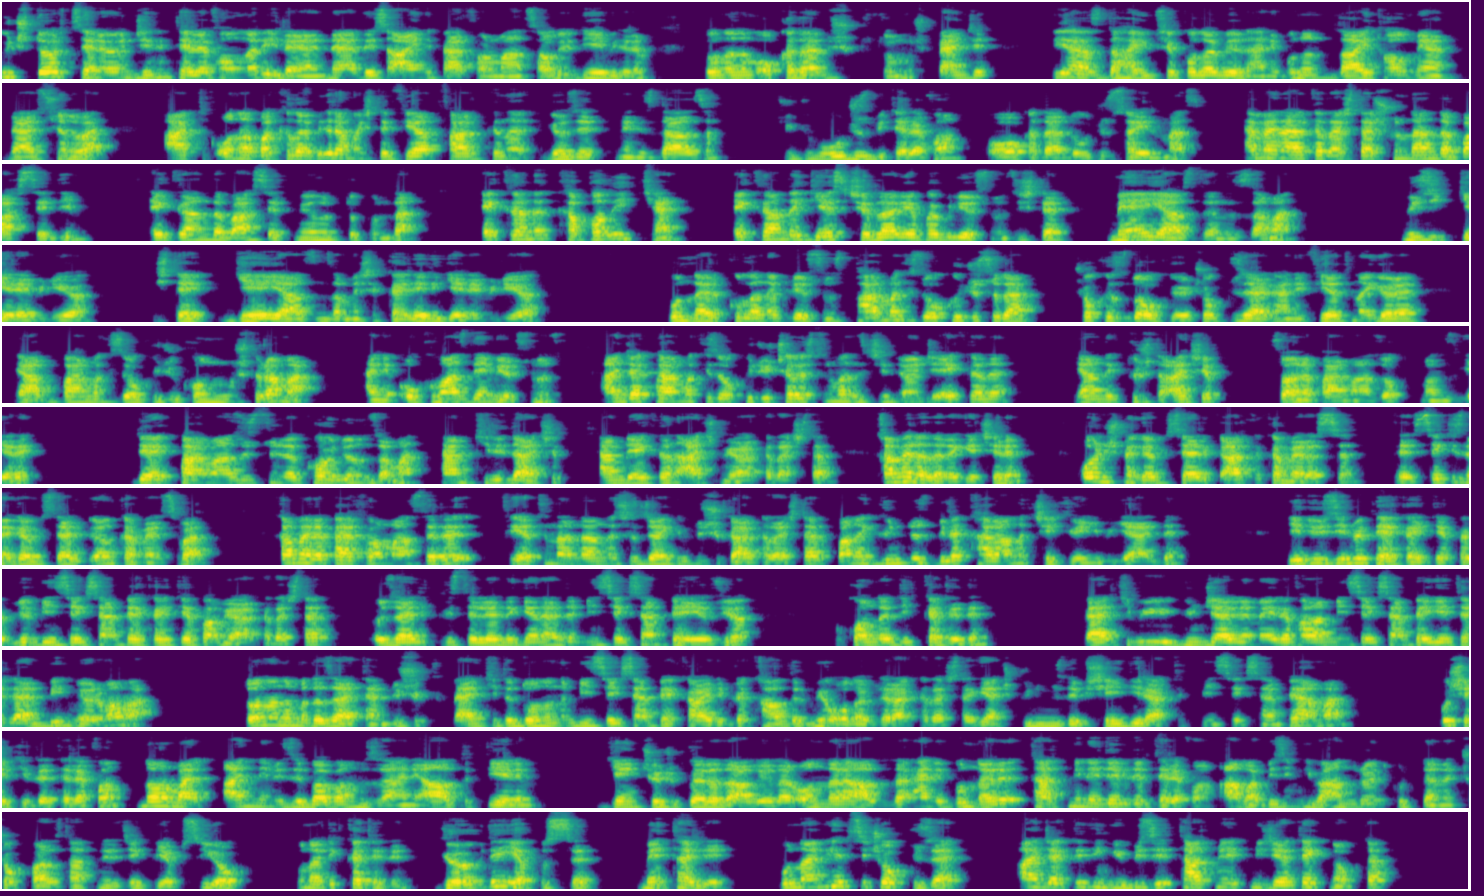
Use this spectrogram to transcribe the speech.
3-4 sene öncenin telefonlarıyla yani neredeyse aynı performans alıyor diyebilirim donanım o kadar düşük tutulmuş. Bence biraz daha yüksek olabilir. Hani bunun light olmayan versiyonu var. Artık ona bakılabilir ama işte fiyat farkını gözetmeniz lazım. Çünkü bu ucuz bir telefon. O o kadar da ucuz sayılmaz. Hemen arkadaşlar şundan da bahsedeyim. Ekranda bahsetmeyi unuttuk bundan. Ekranı kapalı iken ekranda gesture'lar yapabiliyorsunuz. İşte M yazdığınız zaman müzik gelebiliyor. İşte G yazdığınız zaman işte galeri gelebiliyor. Bunları kullanabiliyorsunuz. Parmak izi okuyucusu da çok hızlı okuyor. Çok güzel. Hani fiyatına göre ya bu parmak izi okuyucu konulmuştur ama hani okumaz demiyorsunuz. Ancak parmak izi okuyucuyu çalıştırmanız için önce ekranı yandaki tuşla açıp sonra parmağınızı okutmanız gerek. Direkt parmağınızı üstüne koyduğunuz zaman hem kilidi açıp hem de ekranı açmıyor arkadaşlar. Kameralara geçelim. 13 megapiksellik arka kamerası ve 8 megapiksellik ön kamerası var. Kamera performansları fiyatından da anlaşılacağı gibi düşük arkadaşlar. Bana gündüz bile karanlık çekiyor gibi geldi. 720p kayıt yapabiliyor. 1080p kayıt yapamıyor arkadaşlar. Özellik listelerinde genelde 1080p yazıyor. Bu konuda dikkat edin. Belki bir güncellemeyle falan 1080p getirirler mi bilmiyorum ama donanımı da zaten düşük. Belki de donanım 1080p kaydı bile kaldırmıyor olabilir arkadaşlar. Gerçi günümüzde bir şey değil artık 1080p ama bu şekilde telefon. Normal annemizi babamızı hani aldık diyelim genç çocuklara da alıyorlar. Onlara aldılar. Hani bunları tatmin edebilir telefon. Ama bizim gibi Android kurtlarını çok fazla tatmin edecek bir yapısı yok. Buna dikkat edin. Gövde yapısı, metali bunların hepsi çok güzel. Ancak dediğim gibi bizi tatmin etmeyeceği tek nokta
